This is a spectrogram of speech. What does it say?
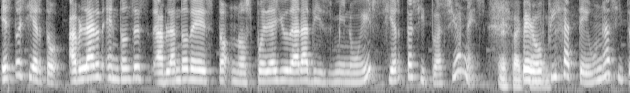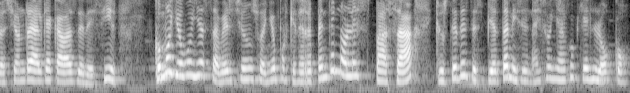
Esto es cierto. Hablar, entonces, hablando de esto, nos puede ayudar a disminuir ciertas situaciones. Exactamente. Pero fíjate, una situación real que acabas de decir. ¿Cómo yo voy a saber si un sueño? Porque de repente no les pasa que ustedes despiertan y dicen, ay, soñé algo bien loco.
